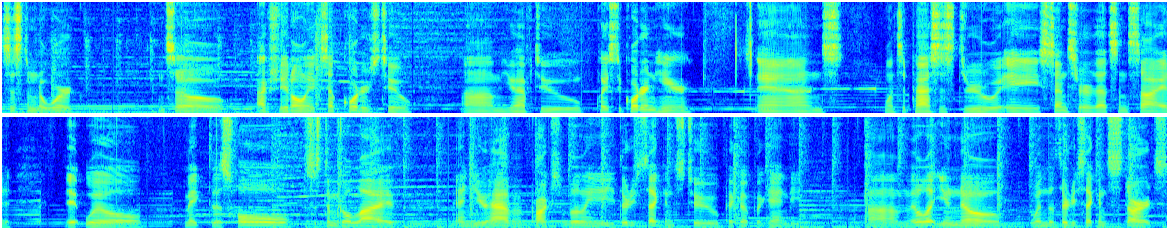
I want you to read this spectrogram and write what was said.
system to work. And so Actually, it only accepts quarters too. Um, you have to place the quarter in here, and once it passes through a sensor that's inside, it will make this whole system go live, and you have approximately 30 seconds to pick up a candy. Um, it'll let you know when the 30 seconds starts,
